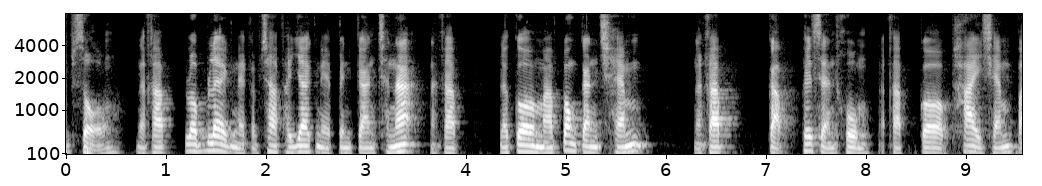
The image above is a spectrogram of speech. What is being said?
122 นะครับ รอบแรกเนี่ยกับชาติพยักเนี่ยเป็นการชนะนะครับ แล้วก็มาป้องกันแชมป์นะครับกับเพชรแสนคมนะครับ ก็พ่ายแชมป์ไป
